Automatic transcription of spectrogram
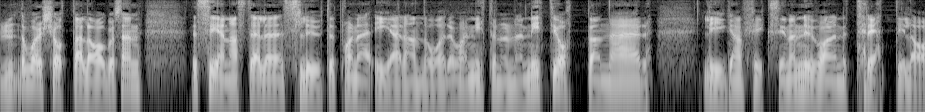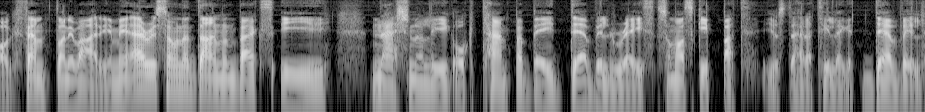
mm, då var det 28 lag och sen det senaste, eller slutet på den här eran då, det var 1998 när ligan fick sina nuvarande 30 lag, 15 i varje, med Arizona Diamondbacks i National League och Tampa Bay Devil Race som har skippat just det här tillägget Devil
